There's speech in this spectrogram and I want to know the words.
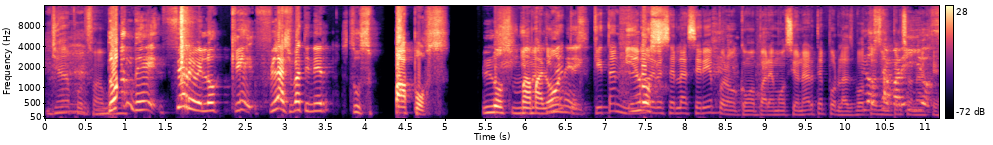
Ya, por favor. ¿Dónde se reveló que Flash va a tener sus papos? Los mamalones. Imagínate ¿Qué tan mierda Los- debe ser la serie por- como para emocionarte por las botas de un personaje?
